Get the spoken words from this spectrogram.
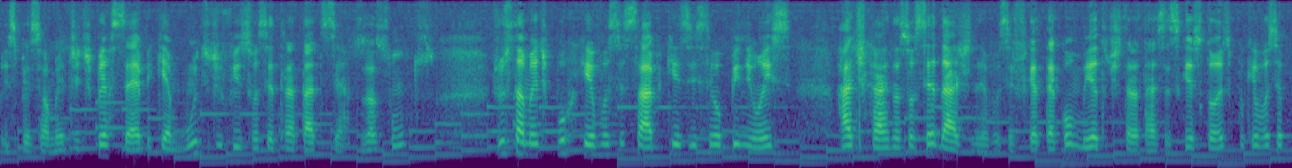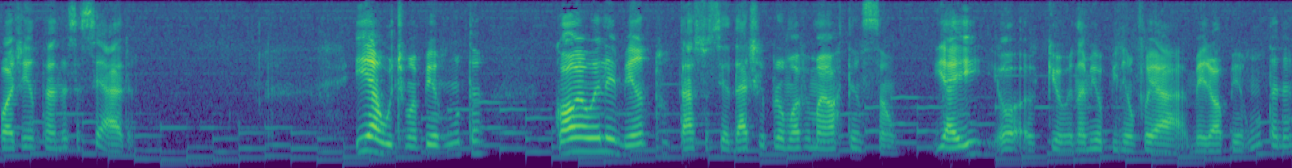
especialmente, a gente percebe que é muito difícil você tratar de certos assuntos, justamente porque você sabe que existem opiniões radicais na sociedade, né? Você fica até com medo de tratar essas questões porque você pode entrar nessa seara. E a última pergunta: qual é o elemento da sociedade que promove maior tensão? E aí, eu, que eu, na minha opinião foi a melhor pergunta, né?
